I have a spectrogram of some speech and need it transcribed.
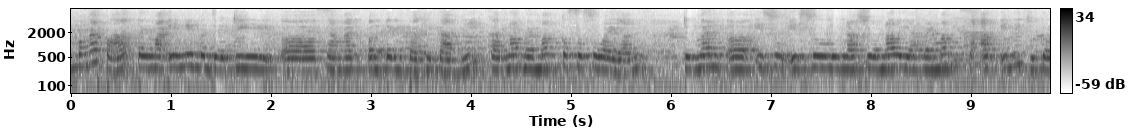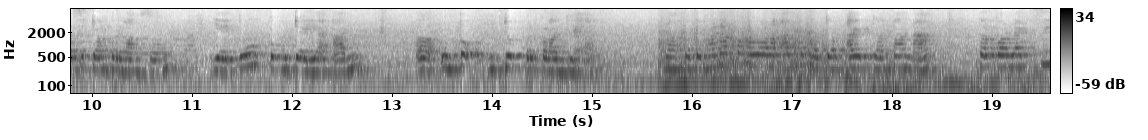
Mengapa tema ini menjadi uh, sangat penting bagi kami? Karena memang kesesuaian dengan eh, isu-isu uh, nasional yang memang saat ini juga sedang berlangsung, yaitu kebudayaan uh, untuk hidup berkelanjutan. Nah, bagaimana pengelolaan terkoneksi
